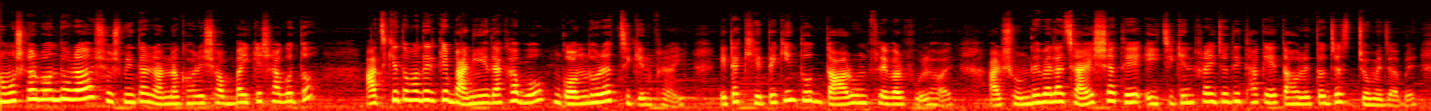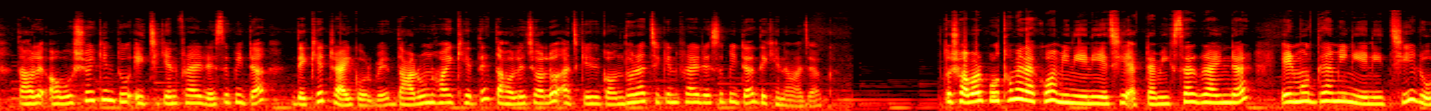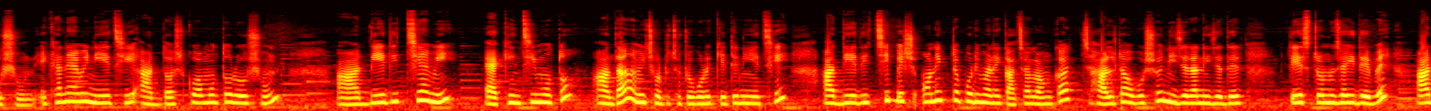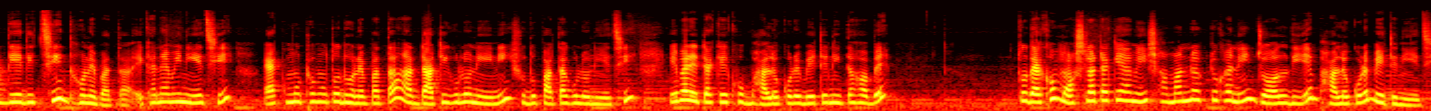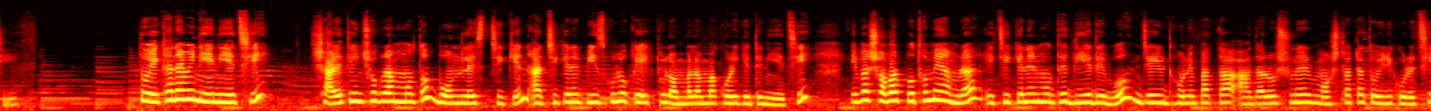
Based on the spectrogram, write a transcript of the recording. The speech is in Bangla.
নমস্কার বন্ধুরা, সুস্মিতার রান্নাঘরে সবাইকে স্বাগত। আজকে তোমাদেরকে বানিয়ে দেখাবো গন্ধরাজ চিকেন ফ্রাই। এটা খেতে কিন্তু দারুণ ফ্লেভারফুল হয়। আর সন্ধেবেলা চায়ের সাথে এই চিকেন ফ্রাই যদি থাকে, তাহলে তো জাস্ট জমে যাবে। তাহলে অবশ্যই কিন্তু এই চিকেন ফ্রাই রেসিপিটা দেখে ট্রাই করবে। দারুণ হয় খেতে, তাহলে চলো আজকে গন্ধরাজ চিকেন ফ্রাই রেসিপিটা দেখে নেওয়া যাক। তো সবার প্রথমে দেখো আমি নিয়ে নিয়েছি একটা মিক্সার গ্রাইন্ডার, এর মধ্যে আমি নিয়ে নিচ্ছি রসুন। এখানে আমি নিয়েছি আট দশ কোয়া মতো রসুন, আর দিয়ে দিচ্ছি আমি এক ইঞ্চি মতো আদা, আমি ছোট ছোট করে কেটে নিয়েছি। আর দিয়ে দিচ্ছি বেশ অনেকটা পরিমাণে কাঁচা লঙ্কা, ঝালটা অবশ্যই নিজেরা নিজেদের টেস্ট অনুযায়ী দেবে। আর দিয়ে দিচ্ছি ধনে পাতা, এখানে আমি নিয়েছি এক মুঠো মতো ধনে পাতা, আর ডাটিগুলো নিয়ে নিই, শুধু পাতাগুলো নিয়েছি। এবার এটাকে খুব ভালো করে বেটে নিতে হবে। তো দেখো মশলাটাকে আমি সামান্য একটুখানি জল দিয়ে ভালো করে বেটে নিয়েছি। তো এখানে আমি নিয়ে নিয়েছি সাড়ে তিনশো গ্রাম মতো বোনলেস চিকেন আর চিকেনের পিসগুলোকে একটু লম্বা লম্বা করে কেটে নিয়েছি। এবার সবার প্রথমে আমরা এই চিকেনের মধ্যে দিয়ে দেব যেই ধনে পাতা, আদা, রসুনের মশলাটা তৈরি করেছি,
